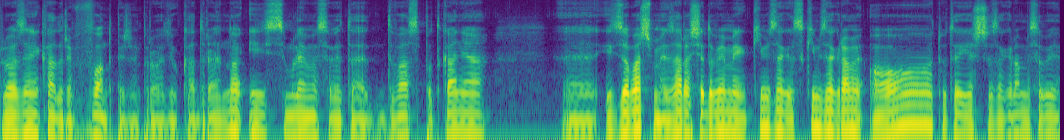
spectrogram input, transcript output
Prowadzenie kadry, wątpię, że prowadził kadrę. No i symulujemy sobie te dwa spotkania. E, I zobaczmy, zaraz się dowiemy, kim z kim zagramy. O, tutaj jeszcze zagramy sobie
